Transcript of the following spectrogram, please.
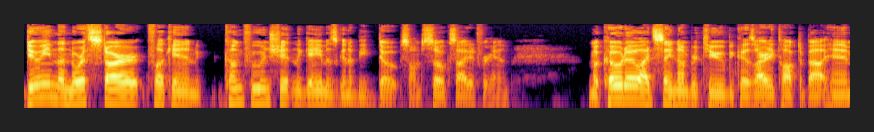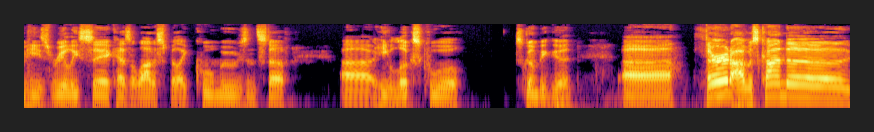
doing the North Star fucking kung fu and shit in the game is gonna be dope. So I'm so excited for him. Makoto, I'd say number two because I already talked about him. He's really sick, has a lot of sp- like cool moves and stuff. Uh, he looks cool. It's gonna be good. Uh, third, I was kind of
